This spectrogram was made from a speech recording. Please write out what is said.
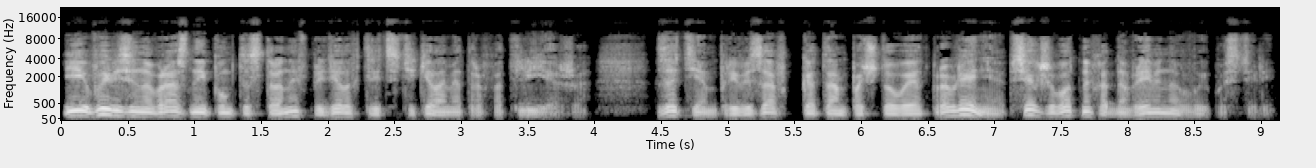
и вывезено в разные пункты страны в пределах 30 километров от Льежа. Затем, привязав к котам почтовые отправления, всех животных одновременно выпустили.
